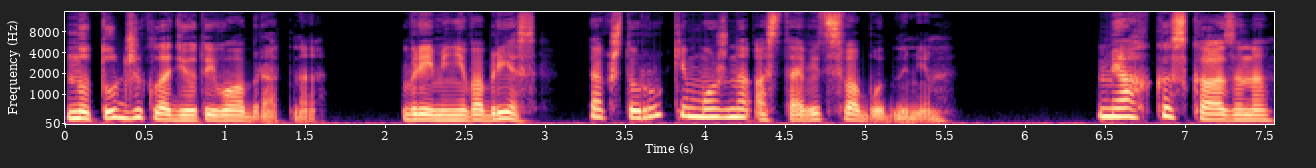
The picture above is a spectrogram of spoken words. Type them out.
но тут же кладет его обратно. Времени в обрез, так что руки можно оставить свободными. Мягко сказано.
